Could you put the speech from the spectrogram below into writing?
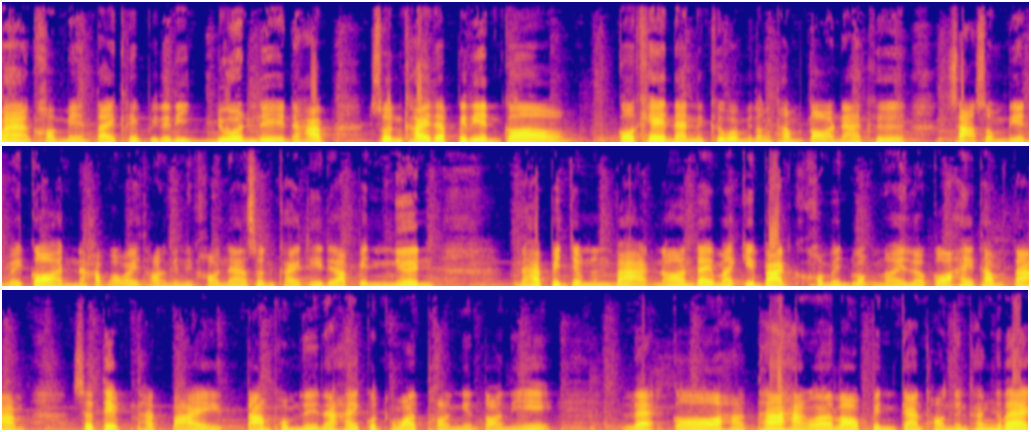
มาคอมเมนต์ใต้คลิปวิดีโอนี้ด่วนเลยนะครับ ส่วนใครได้ไปเหรียญก็ก็แค่นั้นคือว่าไม่ต้องทำต่อนะคือสะสมเหรียญไว้ก่อนนะครับ เอาไว้ถอนเงินในเขาวหน้าส่วนใครที่ได้รับเป็นเงิน นะครับเป็นจำนวนบาทเนาะได้มากี่บาทคอมเมนต์บอกหน่อย แล้วก็ให้ทำตามสเต็ปถัดไปตามผมเลยนะให้กดคำว่าถอนเงินตอนนี้ และก็ถ้าหากว่าเราเป็นการถอนเงินครั้งแรก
